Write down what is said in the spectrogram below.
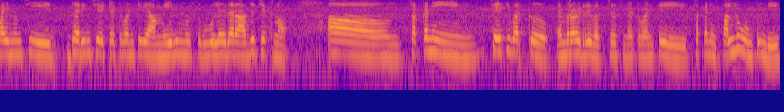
పైనుంచి ధరించేటటువంటి ఆ మేలి ముసుగు లేదా రాజచిహ్నం ఆ చక్కని చేతి వర్క్ ఎంబ్రాయిడరీ వర్క్ చేసినటువంటి చక్కని పళ్ళు ఉంటుంది.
